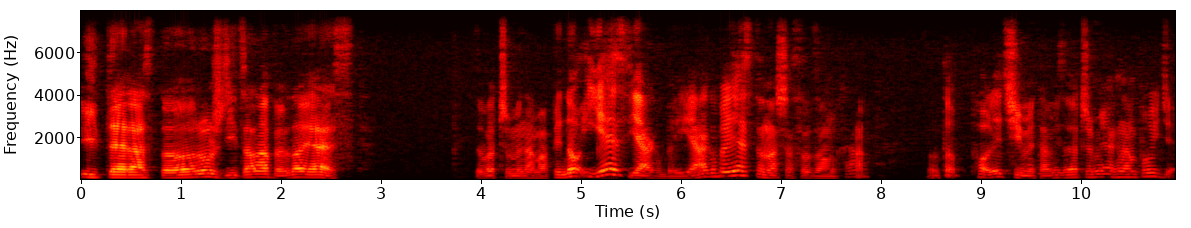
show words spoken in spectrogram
i teraz to różnica na pewno jest. Zobaczymy na mapie. No jest jakby, jakby jest to nasza sadzonka. No to polecimy tam i zobaczymy jak nam pójdzie.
